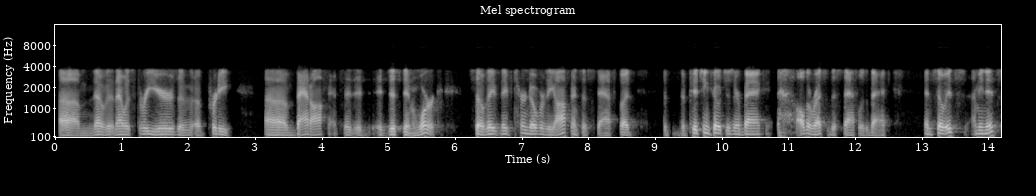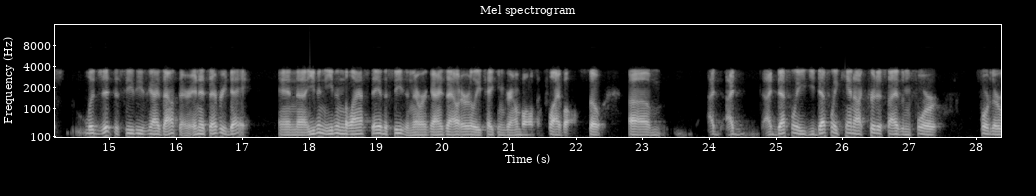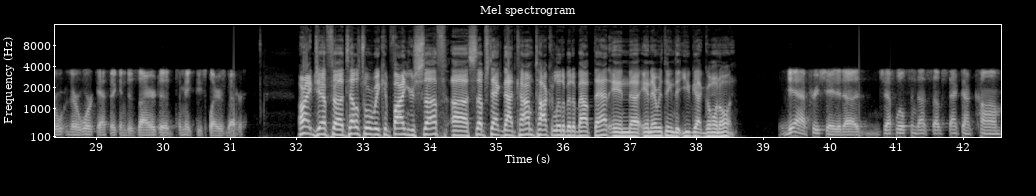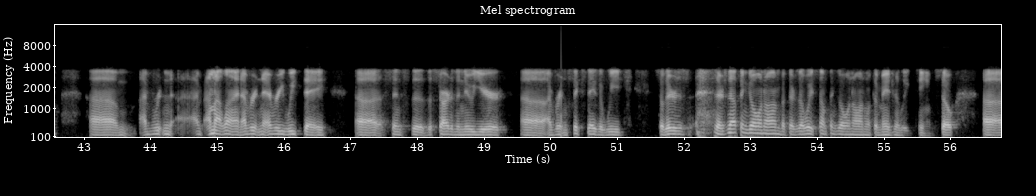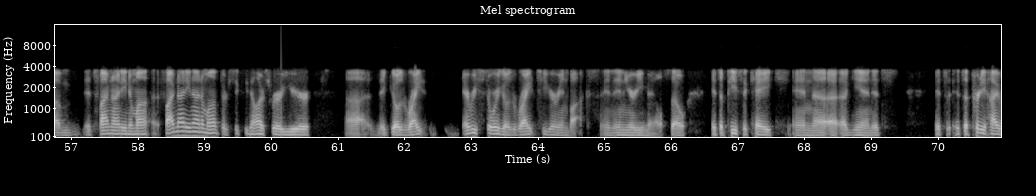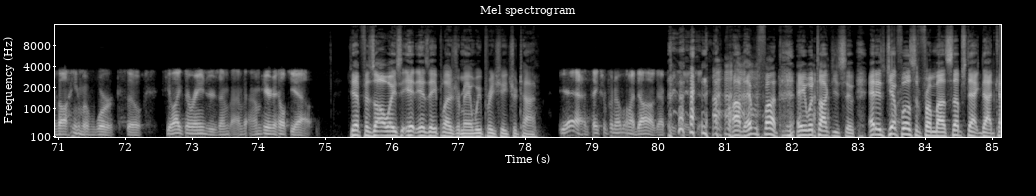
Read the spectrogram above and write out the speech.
Um, that that was three years of, of pretty uh, bad offense. It, it it just didn't work. So they've they've turned over the offensive staff, but the, the pitching coaches are back. All the rest of the staff was back, and so it's I mean it's legit to see these guys out there, and it's every day. And uh, even even the last day of the season, there were guys out early taking ground balls and fly balls. So um, I, I I definitely you definitely cannot criticize them for for their their work ethic and desire to to make these players better. All right, Jeff, uh, tell us where we can find your stuff. Uh, Substack.com. Talk a little bit about that and uh, and everything that you've got going on. Yeah, I appreciate it. Uh, JeffWilson.substack.com. Um, I've written. I'm not lying. I've written every weekday uh, since the the start of the new year. Uh, I've written six days a week. So there's there's nothing going on, but there's always something going on with the major league team. So um, it's five ninety a month, five ninety nine a month, or sixty dollars for a year. Uh, it goes right. Every story goes right to your inbox in, in your email. So it's a piece of cake, and uh, again, it's it's it's a pretty high volume of work. So if you like the Rangers, I'm I'm, I'm here to help you out. Jeff, as always, it is a pleasure, man. We appreciate your time. Yeah, and thanks for putting up with my dog. I appreciate it. no problem. That was fun. Hey, we'll talk to you soon. That is Jeff Wilson from uh, Substack.com.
